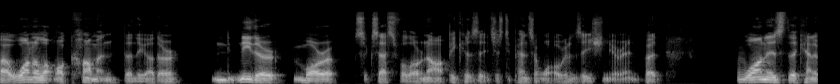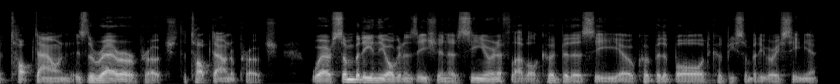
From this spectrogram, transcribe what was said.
uh, one a lot more common than the other. N- neither more successful or not because it just depends on what organization you're in. But one is the kind of top down is the rarer approach, the top down approach, where somebody in the organization at senior enough level could be the CEO, could be the board, could be somebody very senior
